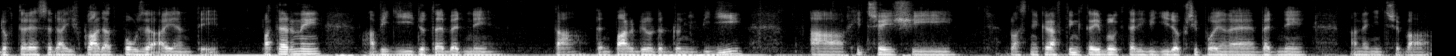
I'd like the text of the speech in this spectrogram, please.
do které se dají vkládat pouze a jen ty paterny a vidí do té bedny ta, ten part builder do ní vidí a chytřejší vlastně crafting table, který vidí do připojené bedny a není třeba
